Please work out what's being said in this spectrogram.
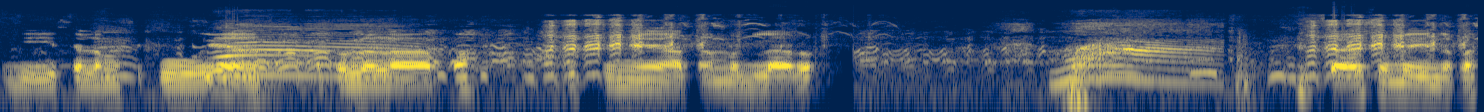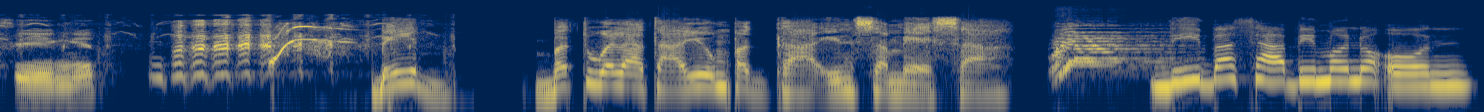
Hindi isa lang si kuya. Tulala pa. Gusto niya yata maglaro. Wow! Sa may nakasingit. Babe, ba't wala tayong pagkain sa mesa? Di ba sabi mo noon,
